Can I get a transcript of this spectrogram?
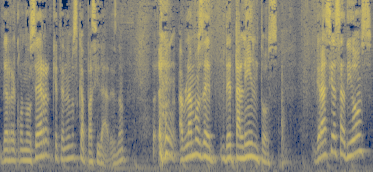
de reconocer que tenemos capacidades, ¿no? Hablamos de, de talentos. Gracias a Dios,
